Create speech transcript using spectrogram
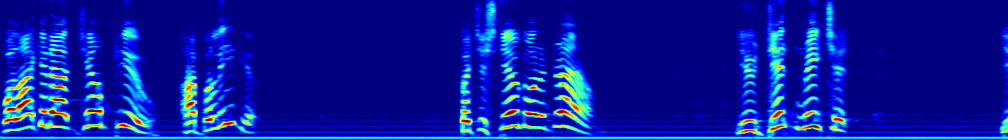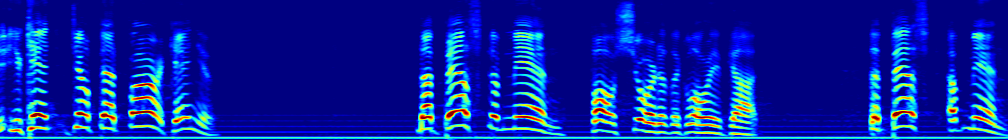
Well, I could out jump you. I believe you. But you're still going to drown. You didn't reach it. You, you can't jump that far, can you? The best of men fall short of the glory of God. The best of men.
